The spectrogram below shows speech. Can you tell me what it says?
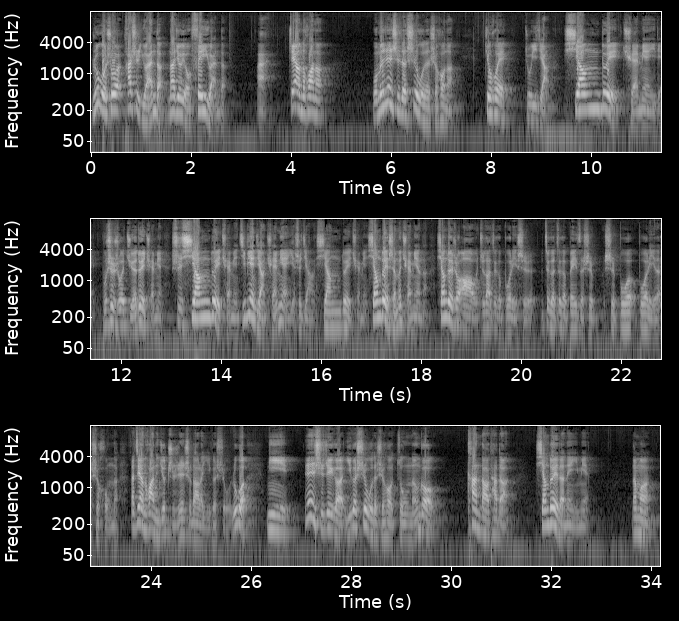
如果说它是圆的，那就有非圆的。哎，这样的话呢，我们认识的事物的时候呢，就会注意讲。相对全面一点，不是说绝对全面，是相对全面。即便讲全面，也是讲相对全面。相对什么全面呢？相对说啊，我知道这个玻璃是这个这个杯子是是玻玻璃的，是红的。那这样的话，你就只认识到了一个事物。如果你认识这个一个事物的时候，总能够看到它的相对的那一面，那么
